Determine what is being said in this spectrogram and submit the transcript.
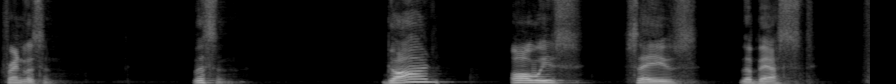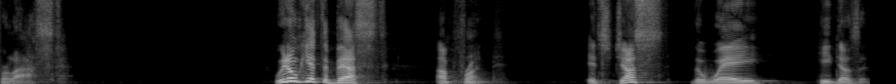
Friend, listen. Listen. God always saves the best for last. We don't get the best up front. It's just the way he does it.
